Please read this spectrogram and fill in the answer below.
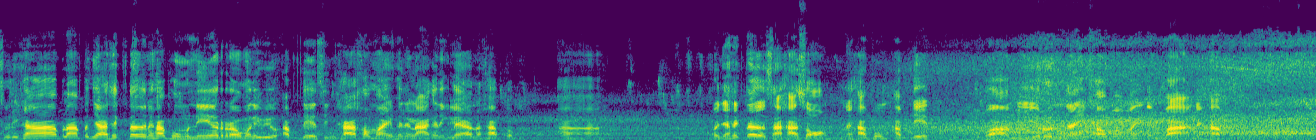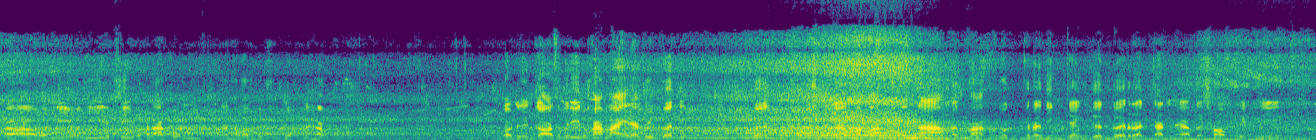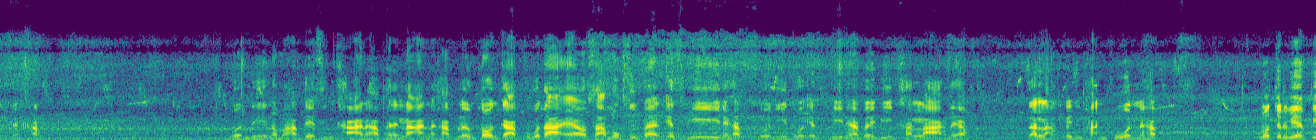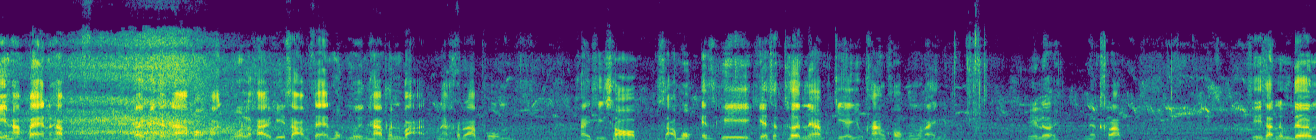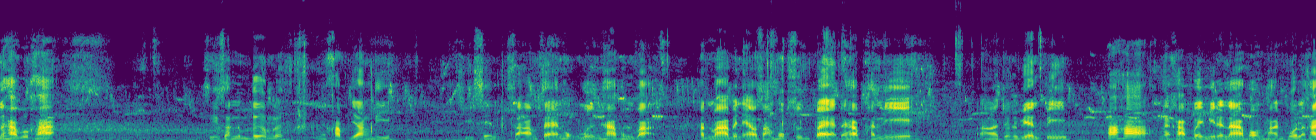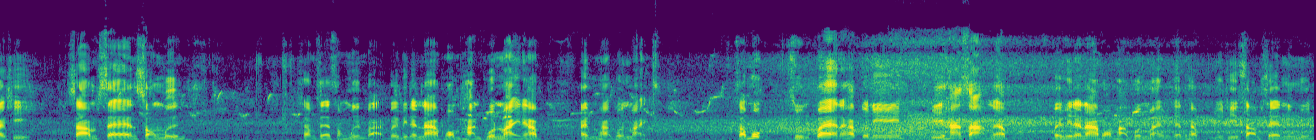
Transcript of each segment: สวัสดีครับร้านปัญญาเทคเตอร์นะครับผมวันนี้เรามารีวิวอัปเดตสินค้าเข้าใหม่ภายในร้านกันอีกแล้วนะครับกับปัญญาเทคเตอร์สาขา2นะครับผมอัปเดตว่ามีรุ่นไหนเข้ามาใหม่กันบ้างนะครับวันนี้วันที่ 24มกราคม2566 นะครับก่อนอื่นก็สวัสดีลูกค้าใหม่นะที่เปิดเปิดเข้ามาชมแล้วก็ฝากติดตามแล้วก็ฝากกดกระดิ่งแจ้งเตือนด้วยละกันนะครับถ้าชอบคลิปนี้นะครับ วันนี้เรามาอัปเดตสินค้านะครับภายในร้านนะครับ เริ่มต้นกับ Kubota L 3 6 0 8 SP นะครับ ตัวนี้ตัว SP นะครับใบบี้คันล่างนะครับ ด้านหลังเป็นผันพวนนะครับ รถจดทะเบียนปี 58 นะครับใบมีดด้านหน้าพร้อมผันพวนราคาอยู่ที่ 365,000 บาทนะครับผมใครที่ชอบ 36 SP เกียร์ซัตเทิลนะครับ เกียร์อยู่ข้างคอพวงมาลัยเนี่ยนี่เลยนะครับ สีสันเดิมๆนะครับ ลูกค้า สีสันเดิมๆเลยนะครับยางดี สี่เส้นสามแสนหกหมื่นห้าพันบาท ถัดมาเป็น L 3 6 0 8นะครับ คันนี้จดทะเบียนปี 55 นะครับ ใบมีดด้านหน้าพร้อมผ่านพวนราคาอยู่ที่ 3 2 0 0 0 0 3 2 0 0 0 0 บาท ใบมีดด้านหน้าพร้อมผ่านพวนใหม่นะครับ ให้เป็นผ่านพวนใหม่ 3608 นะครับ ตัวนี้ปี 53 นะครับ ใบมีดด้านหน้าพร้อมผ่านพวนใหม่เหมือนกันครับ อยู่ที่ 3 1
